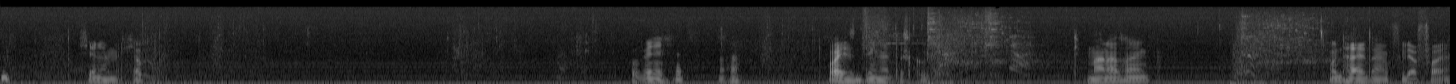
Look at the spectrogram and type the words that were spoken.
Ich erinnere mich. Jupp. Wo bin ich jetzt? Aha. Boah, dieses Ding hat das gut. Die Mana-Trank. Und Heiltrank wieder voll.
